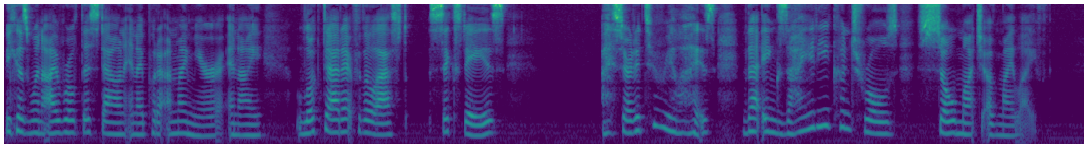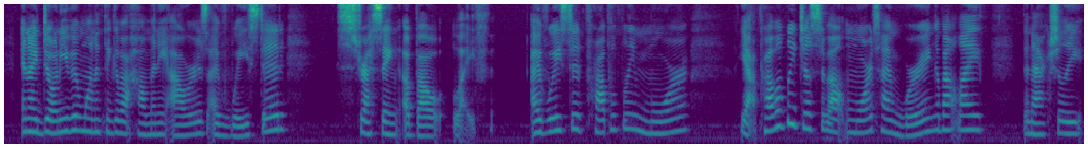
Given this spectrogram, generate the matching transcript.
Because when I wrote this down and I put it on my mirror and I looked at it for the last six days, I started to realize that anxiety controls so much of my life. And I don't even want to think about how many hours I've wasted stressing about life. I've wasted probably more, yeah, probably just about more time worrying about life than actually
